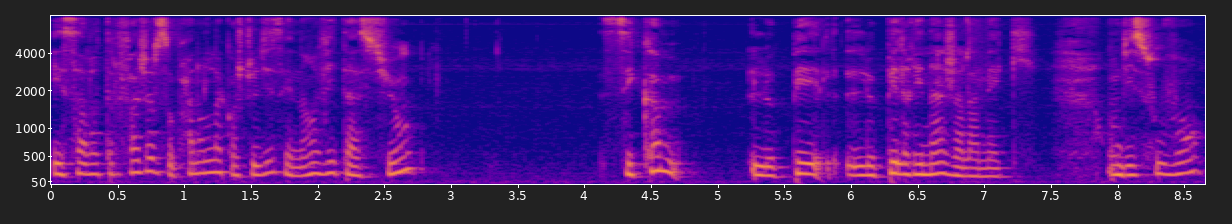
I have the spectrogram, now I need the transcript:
Et Salat al-Fajr, subhanallah, quand je te dis c'est une invitation, c'est comme le, le pèlerinage à la Mecque. On dit souvent,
